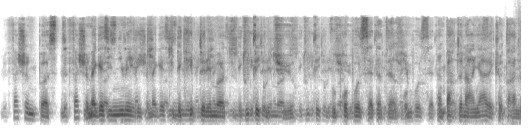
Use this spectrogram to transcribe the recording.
Le Fashion Post, le, fashion magazine numérique qui décrypte les modes, toutes les cultures, vous propose cette interview en partenariat avec le Tranoï.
